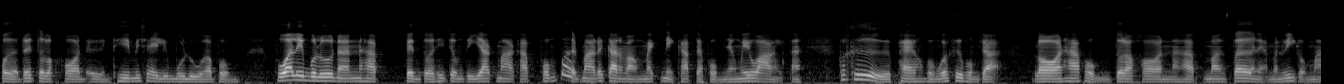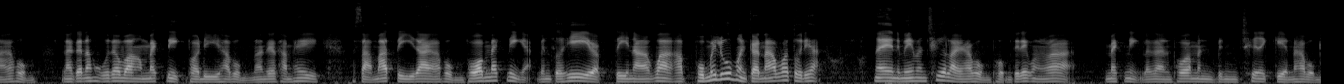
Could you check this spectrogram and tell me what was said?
เปิดด้วยตัวละครอื่นที่ไม่ใช่ริมูรูครับผมเพราะว่าริมูรูนั้นนะครับเป็นตัวที่โจมตียากมากครับ ผมเปิดมาด้วยการวางแมกเนตครับแต่ผมยังไม่วางอีกนะก็คือแผนของผมก็คือผมจะรอนะครับผมตัวละครนะครับมอนสเตอร์เนี่ยมันวิ่งออกมาครับผมหลังจากนั้นผมก็จะวางแมกนิกพอดีครับผมมันจะทำให้สามารถตีได้ครับผมเพราะว่าแมกนิกอะเป็นตัวที่แบบตีนานมากครับผมไม่รู้เหมือนกันนะว่าตัวเนี้ยในอนิเมะมันชื่ออะไรครับผมผมจะเรียกมันว่าแมกนิกแล้วกันเพราะว่ามันเป็นชื่อในเกมนะครับผม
